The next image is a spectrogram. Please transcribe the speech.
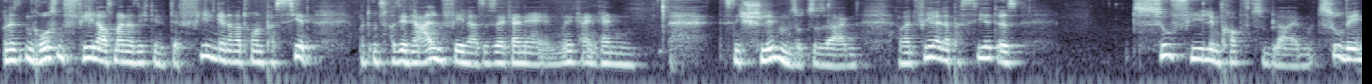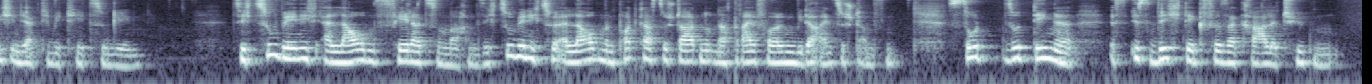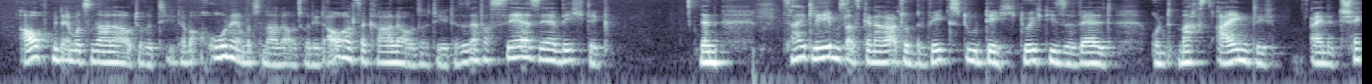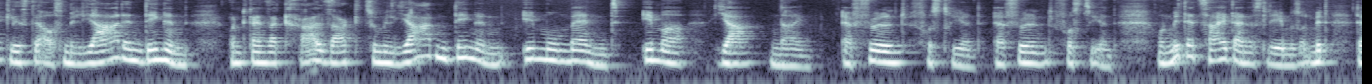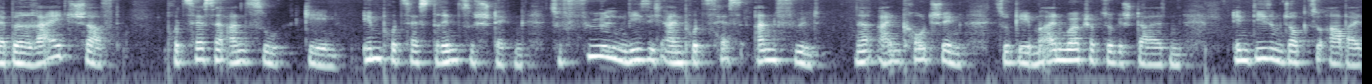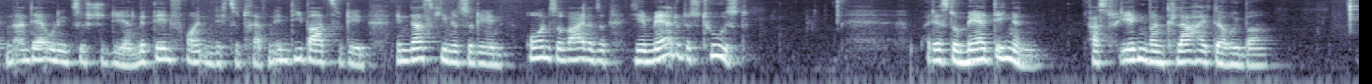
Und das ist ein großen Fehler aus meiner Sicht, der vielen Generatoren passiert. Und uns passieren ja allen Fehler. Es ist ja keine, ne, kein, kein, ist nicht schlimm sozusagen. Aber ein Fehler, der passiert ist, zu viel im Kopf zu bleiben, zu wenig in die Aktivität zu gehen, sich zu wenig erlauben, Fehler zu machen, sich zu wenig zu erlauben, einen Podcast zu starten und nach drei Folgen wieder einzustampfen. So, so Dinge. Es ist wichtig für sakrale Typen auch mit emotionaler Autorität, aber auch ohne emotionale Autorität, auch als sakrale Autorität. Das ist einfach sehr, sehr wichtig. Denn zeitlebens als Generator bewegst du dich durch diese Welt und machst eigentlich eine Checkliste aus Milliarden Dingen und dein Sakral sagt zu Milliarden Dingen im Moment immer ja, nein. Erfüllend, frustrierend, erfüllend, frustrierend. Und mit der Zeit deines Lebens und mit der Bereitschaft, Prozesse anzugehen, im Prozess drin zu stecken, zu fühlen, wie sich ein Prozess anfühlt, ne, ein Coaching zu geben, einen Workshop zu gestalten, in diesem Job zu arbeiten, an der Uni zu studieren, mit den Freunden dich zu treffen, in die Bar zu gehen, in das Kino zu gehen und so weiter. Und so. Je mehr du das tust, bei desto mehr Dingen hast du irgendwann Klarheit darüber.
